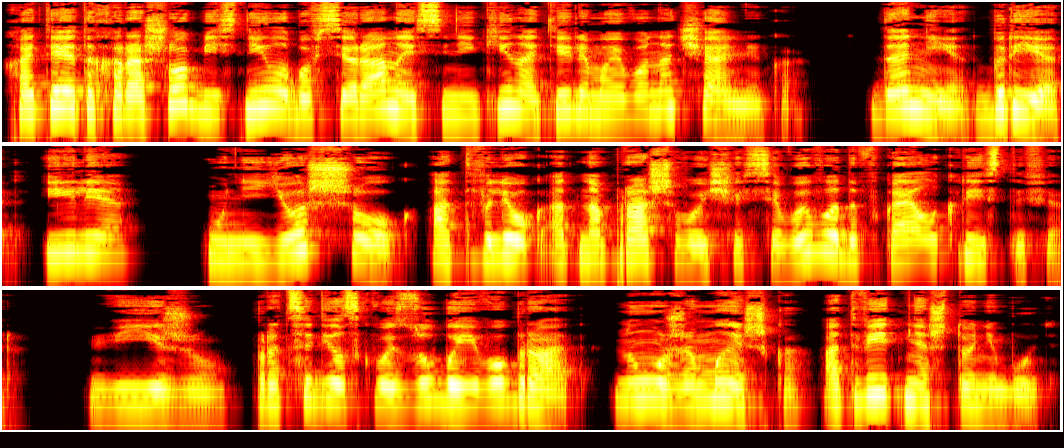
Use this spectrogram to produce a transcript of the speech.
хотя это хорошо объяснило бы все раны и синяки на теле моего начальника. Да нет, бред. Или... У нее шок, отвлек от напрашивающихся выводов Кайл Кристофер. «Вижу», – процедил сквозь зубы его брат. «Ну уже, мышка, ответь мне что-нибудь».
